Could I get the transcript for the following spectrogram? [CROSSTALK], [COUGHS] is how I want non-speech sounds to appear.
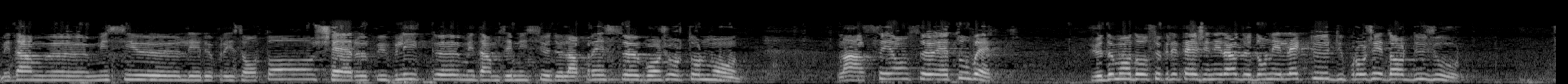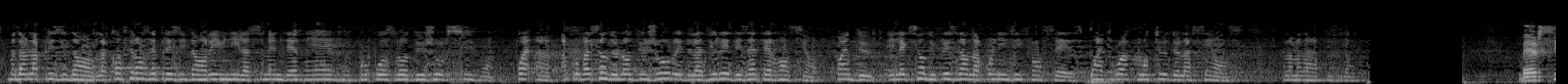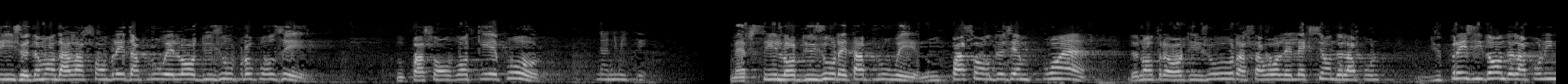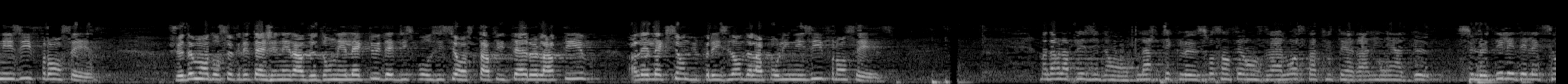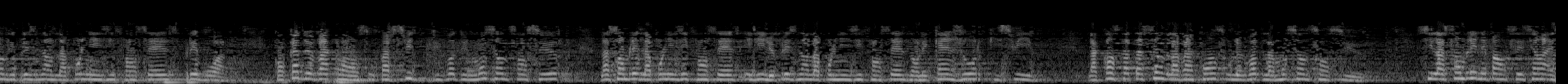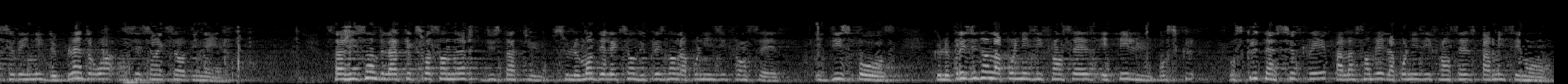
Mesdames, euh, Messieurs les représentants, chers publics, euh, Mesdames et Messieurs de la presse, bonjour tout le monde. La séance est ouverte. Je demande au secrétaire général de donner lecture du projet d'ordre du jour. Madame la Présidente, la conférence des présidents réunie la semaine dernière vous propose l'ordre du jour suivant. Point 1. Approbation de l'ordre du jour et de la durée des interventions. Point 2. Élection du président de la Polynésie française. Point 3. Clôture de la séance. Voilà, Madame la Présidente. Merci. Je demande à l'Assemblée d'approuver l'ordre du jour proposé. Nous passons au vote qui est pour. Unanimité. Merci. L'ordre du jour est approuvé. Nous passons au deuxième point de notre ordre du jour, à savoir l'élection du président de la Polynésie française. Je demande au secrétaire général de donner lecture des dispositions statutaires relatives à l'élection du président de la Polynésie française. Madame la Présidente, l'article 71 de la loi statutaire alinéa 2 sur le délai d'élection du président de la Polynésie française prévoit qu'en cas de vacances ou par suite du vote d'une motion de censure, l'Assemblée de la Polynésie française élit le président de la Polynésie française dans les 15 jours qui suivent la constatation de la vacance ou le vote de la motion de censure. Si l'Assemblée n'est pas en session, elle se réunit de plein droit en session extraordinaire. S'agissant de l'article 69 du statut, sur le mode d'élection du président de la Polynésie française, il dispose le président de la Polynésie française est élu au, scru- au scrutin secret par l'Assemblée de la Polynésie française parmi ses membres.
